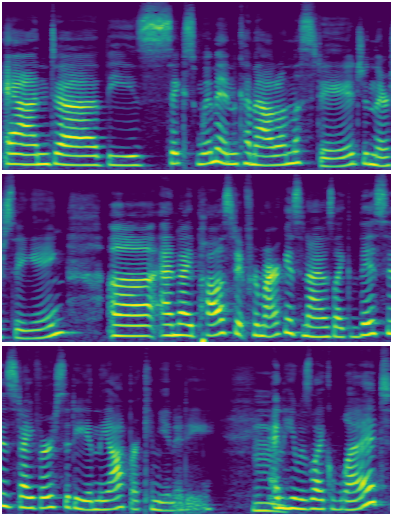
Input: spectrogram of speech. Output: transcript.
and uh, these six women come out on the stage and they're singing, uh, and I paused it for Marcus and I was like, "This is diversity in the opera community." And he was like, What?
